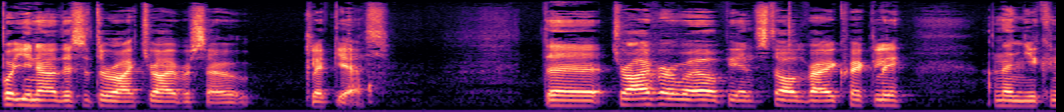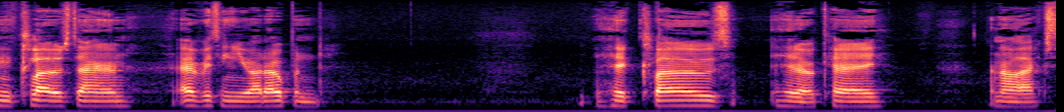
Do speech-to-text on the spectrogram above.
but you know this is the right driver, so click yes. The driver will be installed very quickly, and then you can close down everything you had opened. Hit close, hit OK, and I'll X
